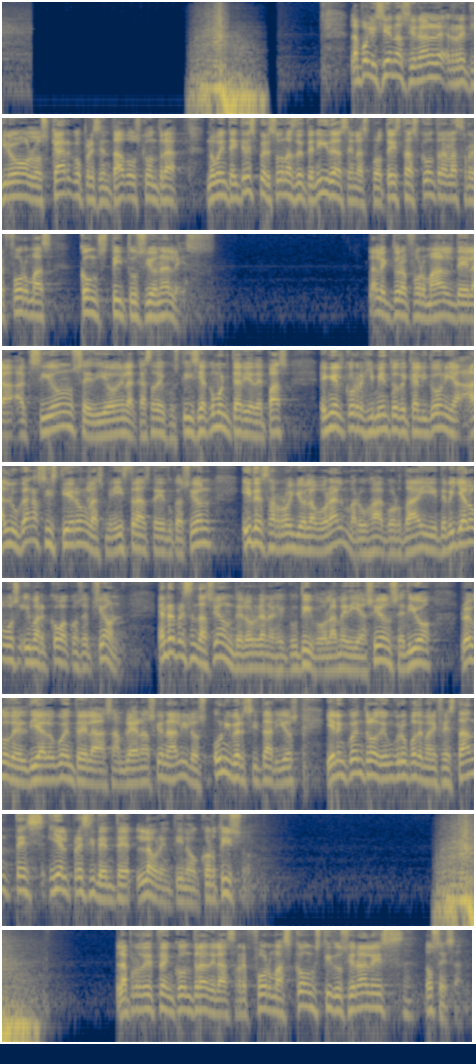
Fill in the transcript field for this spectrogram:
La Policía Nacional retiró los cargos presentados contra 93 personas detenidas en las protestas contra las reformas constitucionales. La lectura formal de la acción se dio en la Casa de Justicia Comunitaria de Paz en el corregimiento de Caledonia. Al lugar asistieron las ministras de Educación y Desarrollo Laboral, Maruja Gorday de Villalobos y Marcova Concepción. En representación del órgano ejecutivo, la mediación se dio luego del diálogo entre la Asamblea Nacional y los universitarios y el encuentro de un grupo de manifestantes y el presidente Laurentino Cortizo. La protesta en contra de las reformas constitucionales no cesan.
